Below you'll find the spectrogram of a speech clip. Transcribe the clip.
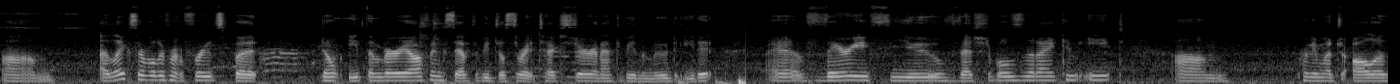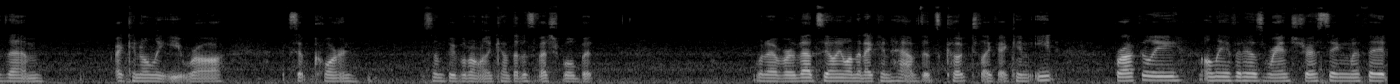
Um, I like several different fruits, but don't eat them very often because they have to be just the right texture and I have to be in the mood to eat it. I have very few vegetables that I can eat. Um, pretty much all of them I can only eat raw, except corn. Some people don't really count that as vegetable, but whatever. That's the only one that I can have that's cooked. Like I can eat broccoli only if it has ranch dressing with it,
